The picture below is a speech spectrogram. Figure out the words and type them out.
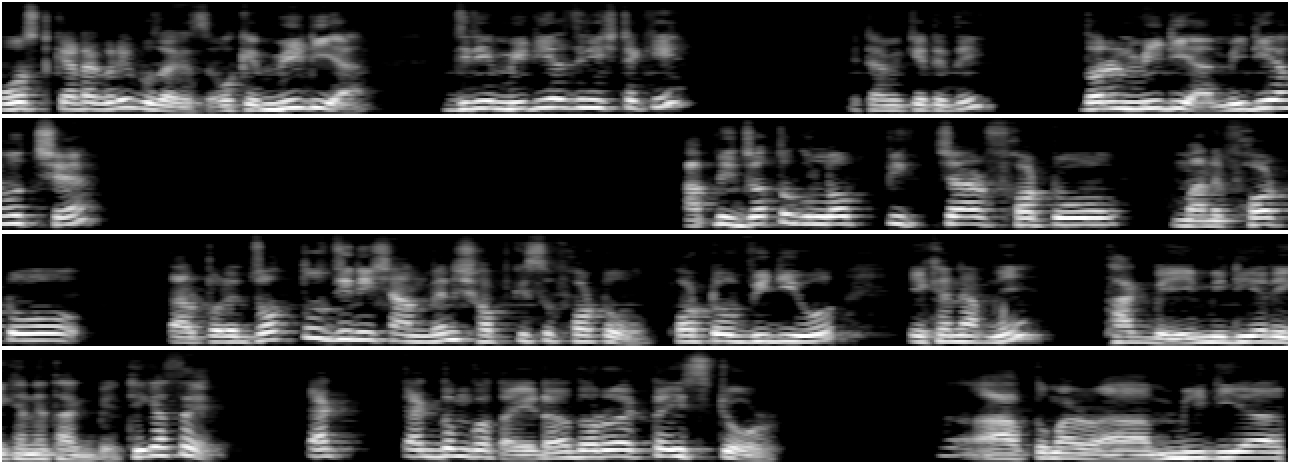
পোস্ট ক্যাটাগরি বোঝা গেছে। ওকে মিডিয়া যিনি মিডিয়া জিনিসটা কি? এটা আমি কেটে দিই। ধরেন মিডিয়া মিডিয়া হচ্ছে আপনি যতগুলো পিকচার ফটো মানে ফটো তারপরে যত জিনিস আনবেন সব কিছু ফটো ফটো ভিডিও এখানে আপনি থাকবে, এই মিডিয়ার এখানে থাকবে, ঠিক আছে? এক, একদম কথা, এটা ধরো একটা স্টোর তোমার মিডিয়ার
